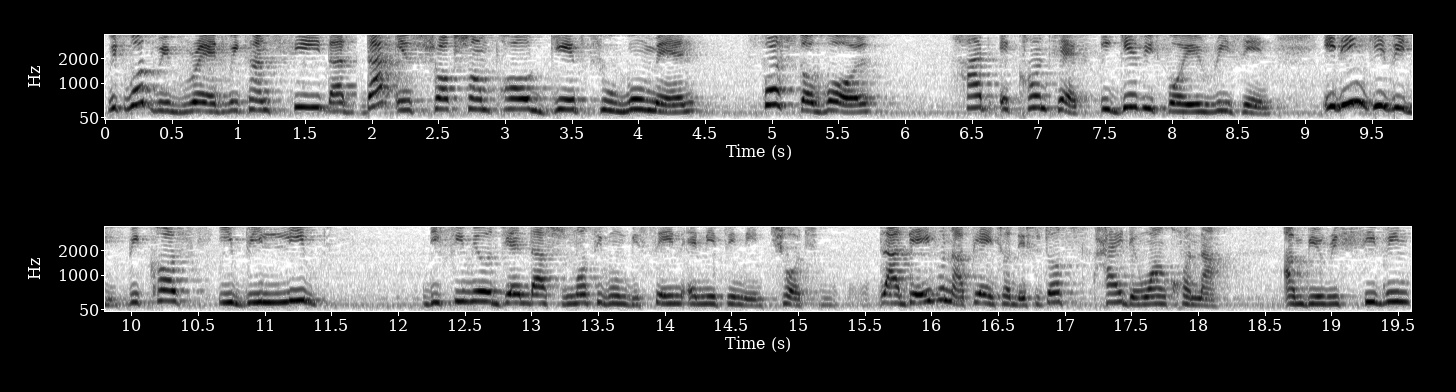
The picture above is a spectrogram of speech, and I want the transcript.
With what we've read, we can see that that instruction Paul gave to women, first of all, had a context. He gave it for a reason. He didn't give it because he believed the female gender should not even be saying anything in church. That they even appear in church, they should just hide in one corner and be receiving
